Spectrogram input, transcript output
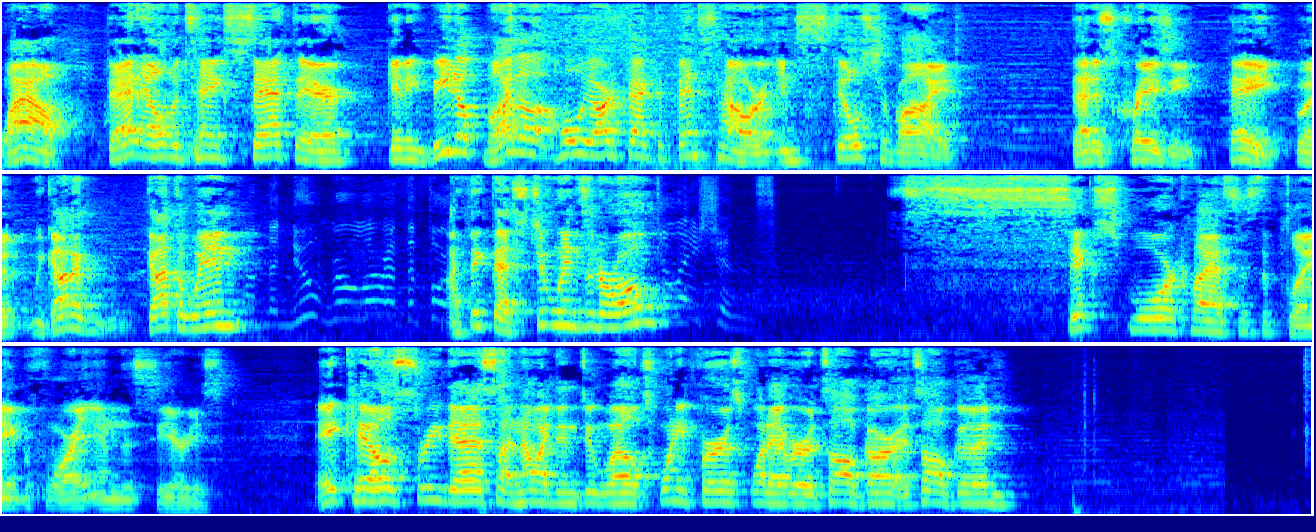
Wow, that Elven tank sat there getting beat up by the Holy Artifact defense tower and still survived. That is crazy. Hey, but we gotta got the win. From the new ruler of the I think that's two wins in a row. Six more classes to play before I end the series. Eight kills, three deaths. I know I didn't do well. 21st, whatever. It's all gar. It's all good.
